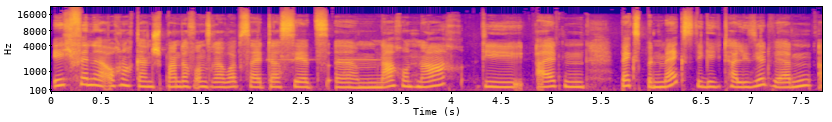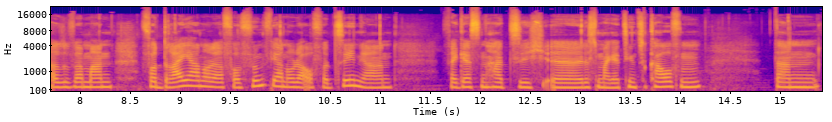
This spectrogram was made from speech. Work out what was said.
Ich finde auch noch ganz spannend auf unserer Website, dass jetzt ähm, nach und nach die alten Backspin Macs digitalisiert werden. Also wenn man vor drei Jahren oder vor fünf Jahren oder auch vor zehn Jahren vergessen hat, sich äh, das Magazin zu kaufen, dann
